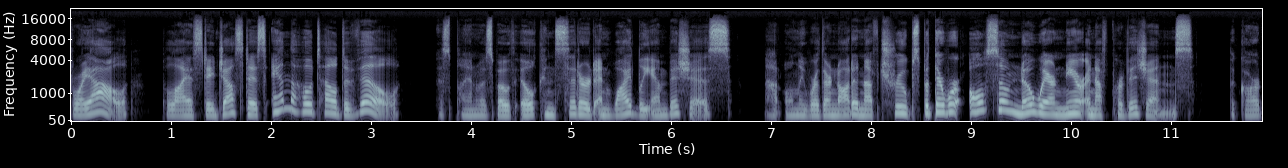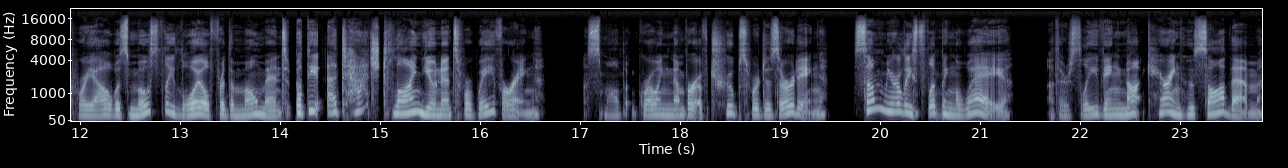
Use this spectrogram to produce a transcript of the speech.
Royal, Palais de Justice, and the Hotel de Ville. This plan was both ill considered and widely ambitious. Not only were there not enough troops, but there were also nowhere near enough provisions. The Garde Royale was mostly loyal for the moment, but the attached line units were wavering. A small but growing number of troops were deserting some merely slipping away, others leaving not caring who saw them.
